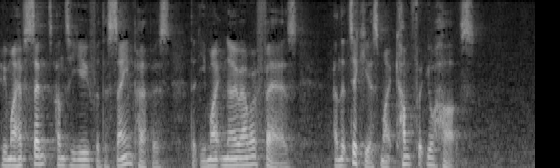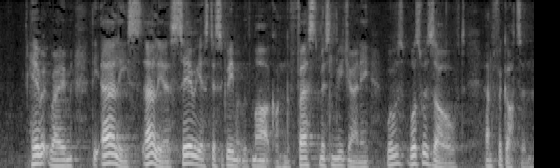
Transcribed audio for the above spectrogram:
whom I have sent unto you for the same purpose, that ye might know our affairs, and that Tychicus might comfort your hearts. Here at Rome, the early, earlier serious disagreement with Mark on the first missionary journey was, was resolved and forgotten,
